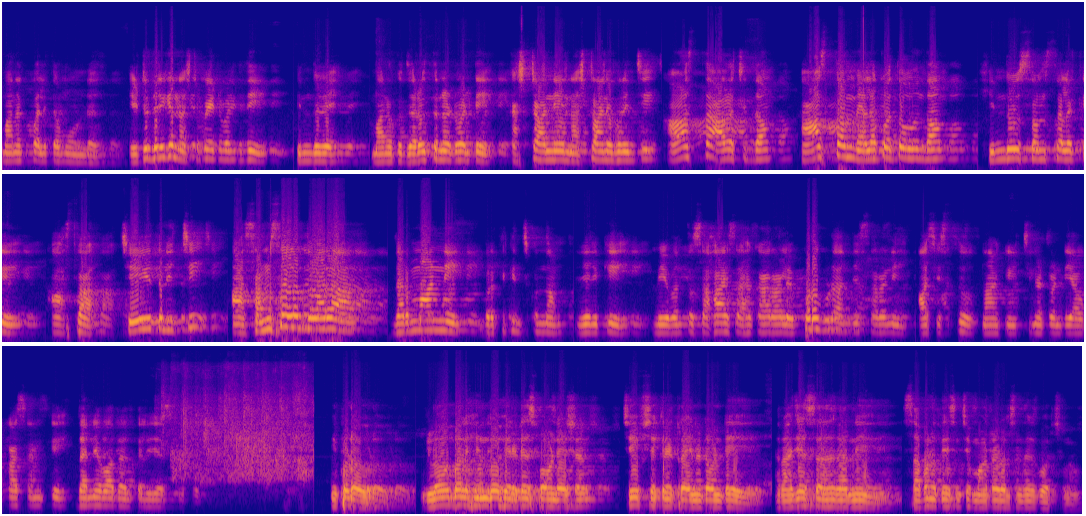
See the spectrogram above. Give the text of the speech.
మనకు ఫలితము ఉండదు. ఎటు తిరిగి నష్టపోయేటువంటిది హిందువే మనకు జరుగుతున్నటువంటి కష్టాన్ని నష్టాన్ని గురించి కాస్త ఆలోచిద్దాం. కాస్త మెలకుతో ఉందాం. హిందూ సంస్థలకి కాస్త చేయుతనిచ్చి ఆ సంస్థల ద్వారా ధర్మాన్ని బ్రతికించుకుందాం. దీనికి మీ వంతు సహాయ సహకారాలు ఎప్పుడు కూడా అందిస్తారని ఆశిస్తూ నాకు ఇచ్చినటువంటి అవకాశానికి ధన్యవాదాలు తెలియజేసుకుంటున్నాను ఇప్పుడు global Hindu heritage foundation chief secretary అయినటువంటి రాజేష్ గారిని సభను ఉద్దేశించి మాట్లాడవలసిందిగా కోరుచున్నాం.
